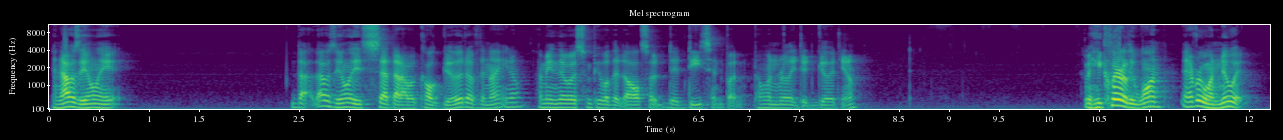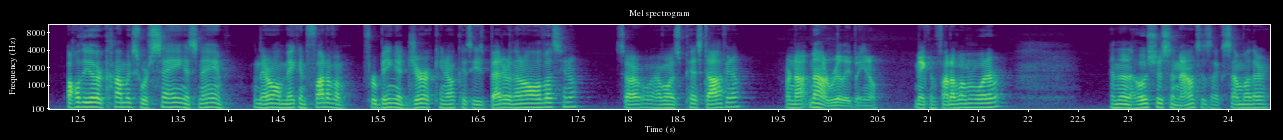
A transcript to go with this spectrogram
and that was the only. That, that was the only set that I would call good of the night, you know. I mean, there was some people that also did decent, but no one really did good, you know. I mean, he clearly won. Everyone knew it all the other comics were saying his name and they're all making fun of him for being a jerk, you know, because he's better than all of us, you know. So everyone was pissed off, you know, or not, not really, but you know, making fun of him or whatever. And then the host just announces like some other.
